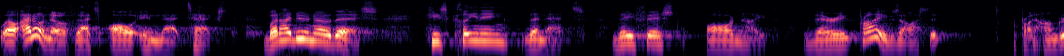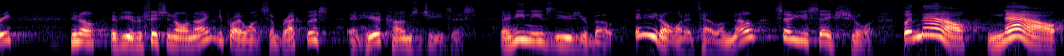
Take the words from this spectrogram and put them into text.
Well, I don't know if that's all in that text, but I do know this. He's cleaning the nets. They fished all night. They're probably exhausted, probably hungry. You know, if you're fishing all night, you probably want some breakfast, and here comes Jesus, and he needs to use your boat. And you don't want to tell him no, so you say sure. But now, now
